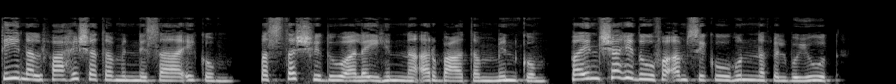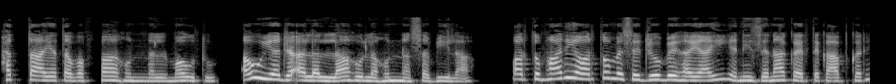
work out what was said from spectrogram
تین الفاحش تم نسا علیہن اربا تم من کم فن شہید فم سکو ہن الموت او یج اللہ سبیلا اور تمہاری عورتوں میں سے جو بے حیائی یعنی زنا کا ارتقاب کرے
